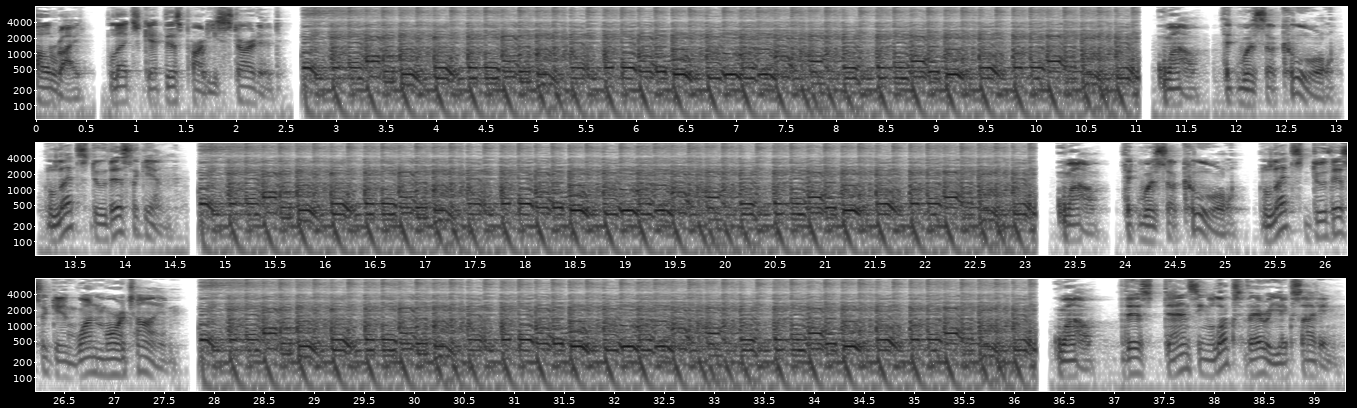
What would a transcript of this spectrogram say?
Alright, let's get this party started. Wow, that was so cool. Let's do this again. Wow, that was so cool. Let's do this again one more time. This dancing looks very exciting.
